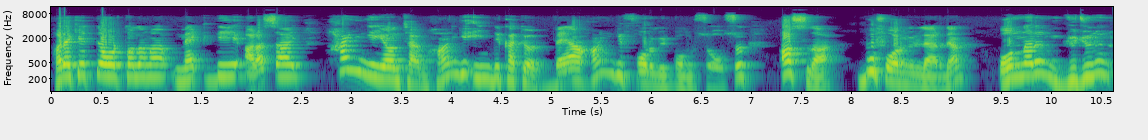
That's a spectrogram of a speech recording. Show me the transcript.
Hareketli ortalama, MACD, RSI hangi yöntem, hangi indikatör veya hangi formül olursa olsun asla bu formüllerden onların gücünün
